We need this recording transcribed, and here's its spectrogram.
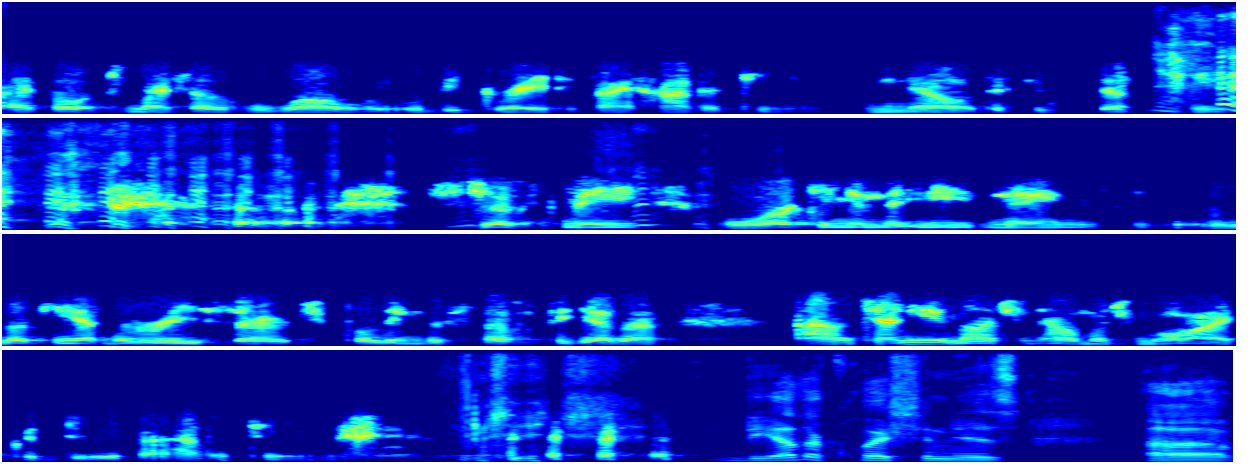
I thought to myself, "Wow, it would be great if I had a team." No, this is just me. just me working in the evenings, looking at the research, pulling the stuff together. Um, can you imagine how much more I could do if I had a team? the other question is uh,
